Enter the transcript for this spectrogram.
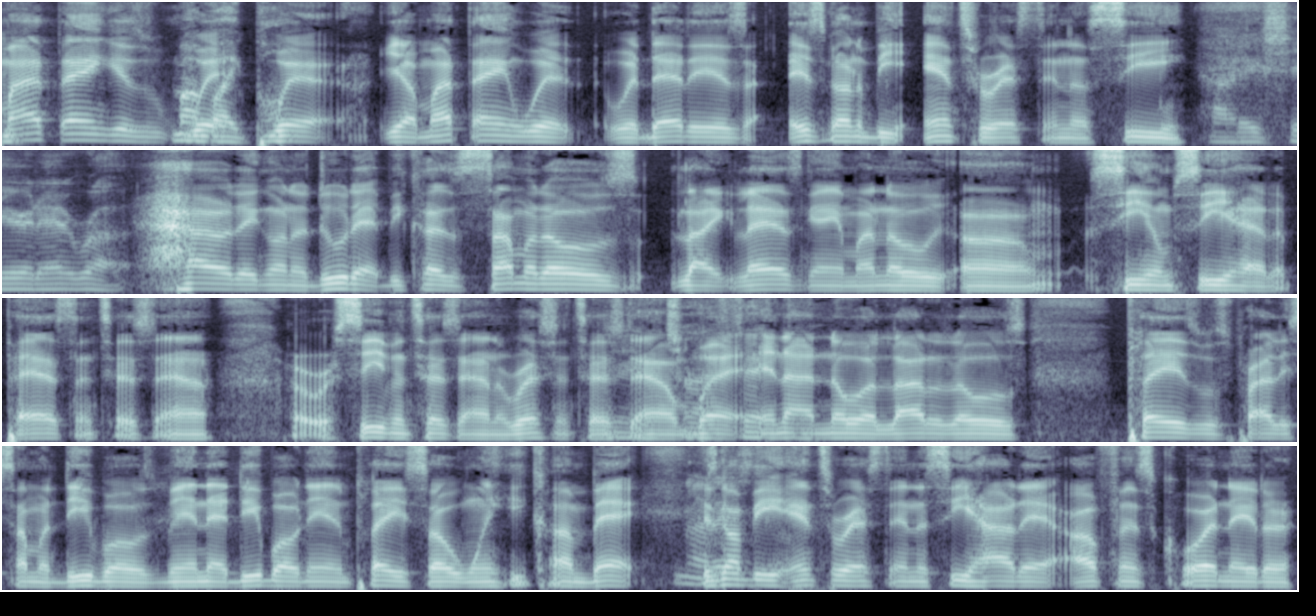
my thing is My with, pump. yeah, my thing with with that is it's going to be interesting to see How they share that rock. how are they going to do that because some of those like last game I know um, CMC had a passing touchdown, a receiving touchdown, a rushing touchdown, but and I know a lot of those plays was probably some of Deebo's being that Deebo didn't play so when he come back it's gonna be interesting to see how that offense coordinator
